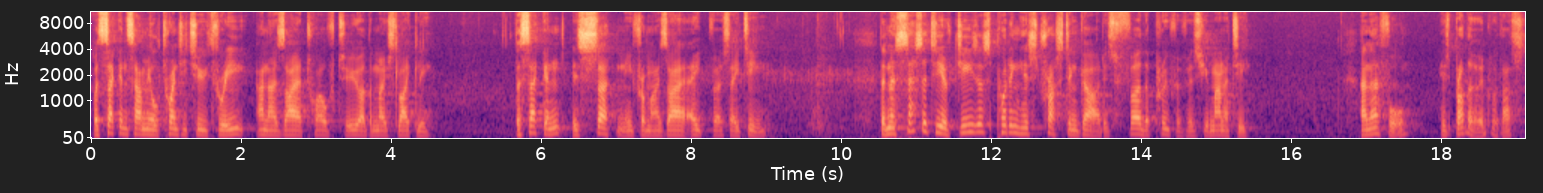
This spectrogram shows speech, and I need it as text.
But 2 Samuel 22 3 and Isaiah 12 2 are the most likely. The second is certainly from Isaiah 8, verse 18. The necessity of Jesus putting his trust in God is further proof of his humanity and therefore his brotherhood with us.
